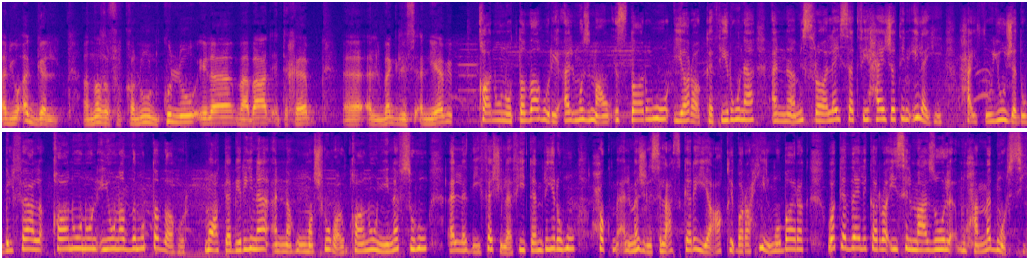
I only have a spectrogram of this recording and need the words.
أن يؤجل النظر في القانون كله إلى ما بعد انتخاب المجلس النيابي. قانون التظاهر المزمع إصداره يرى كثيرون أن مصر ليست في حاجة إليه حيث يوجد بالفعل قانون ينظم التظاهر. معتبرين أنه مشروع القانون نفسه الذي فشل في تمريره حكم المجلس العسكري عقب رحيل مبارك وكذلك الرئيس المعزول محمد مرسي.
